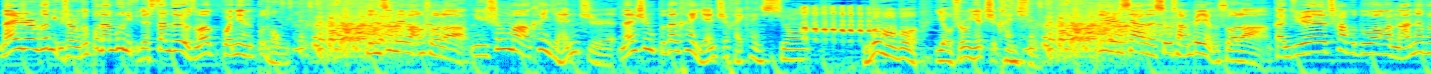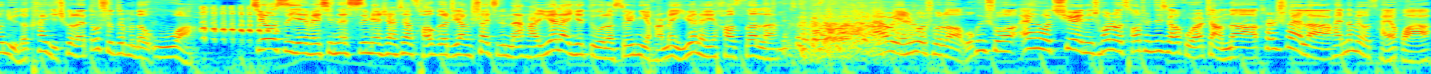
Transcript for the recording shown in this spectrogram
男生和女生和不男不女的，三者有什么观念的不同？冷静为王说了，女生嘛看颜值，男生不但看颜值还看胸。不不不，有时候也只看胸。烈日下的修长背影说了，感觉差不多，男的和女的开起车来都是这么的污啊。就是因为现在市面上像曹哥这样帅气的男孩越来越多了，所以女孩们也越来越好色了。L 言若说了，我会说，哎我去，你瞅瞅曹晨这小伙长得忒帅了，还那么有才华。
